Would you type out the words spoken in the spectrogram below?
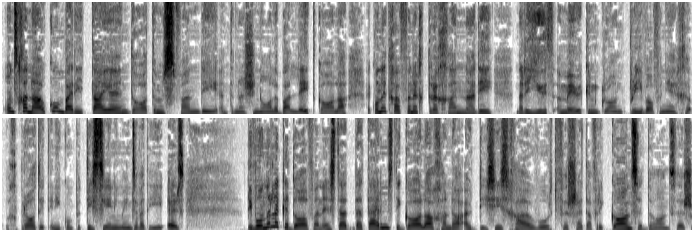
Ons gaan nou kom by die tye en datums van die internasionale balletgala. Ek wil net gou vinnig teruggaan na die na die Youth American Grand Prix waarvan jy ge, gepraat het in die kompetisie en die mense wat hier is. Die wonderlike daarvan is dat dat tydens die gala gaan daar audisies gehou word vir Suid-Afrikaanse dansers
